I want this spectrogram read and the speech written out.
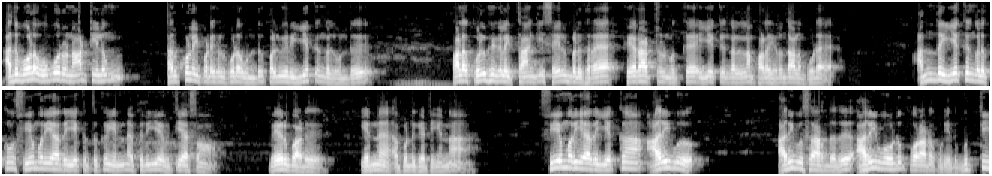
அதுபோல் ஒவ்வொரு நாட்டிலும் தற்கொலை படைகள் கூட உண்டு பல்வேறு இயக்கங்கள் உண்டு. பல கொள்கைகளை தாங்கி செயல்படுகிற பேராற்றல் மிக்க இயக்கங்கள்லாம் பல இருந்தாலும் கூட அந்த இயக்கங்களுக்கும் சுயமரியாதை இயக்கத்துக்கும் என்ன பெரிய வித்தியாசம் வேறுபாடு என்ன அப்படின்னு கேட்டிங்கன்னா சுயமரியாதை இயக்கம் அறிவு அறிவு சார்ந்தது அறிவோடு போராடக்கூடியது. புத்தி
